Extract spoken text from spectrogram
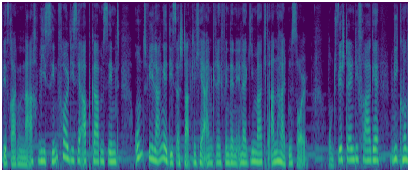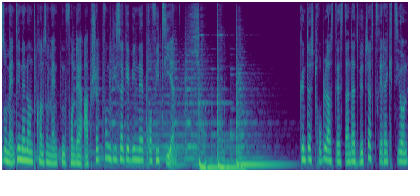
Wir fragen nach, wie sinnvoll diese Abgaben sind und wie lange dieser staatliche Eingriff in den Energiemarkt anhalten soll. Und wir stellen die Frage, wie Konsumentinnen und Konsumenten von der Abschöpfung dieser Gewinne profitieren. Günter Strobel aus der Standard Wirtschaftsredaktion.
